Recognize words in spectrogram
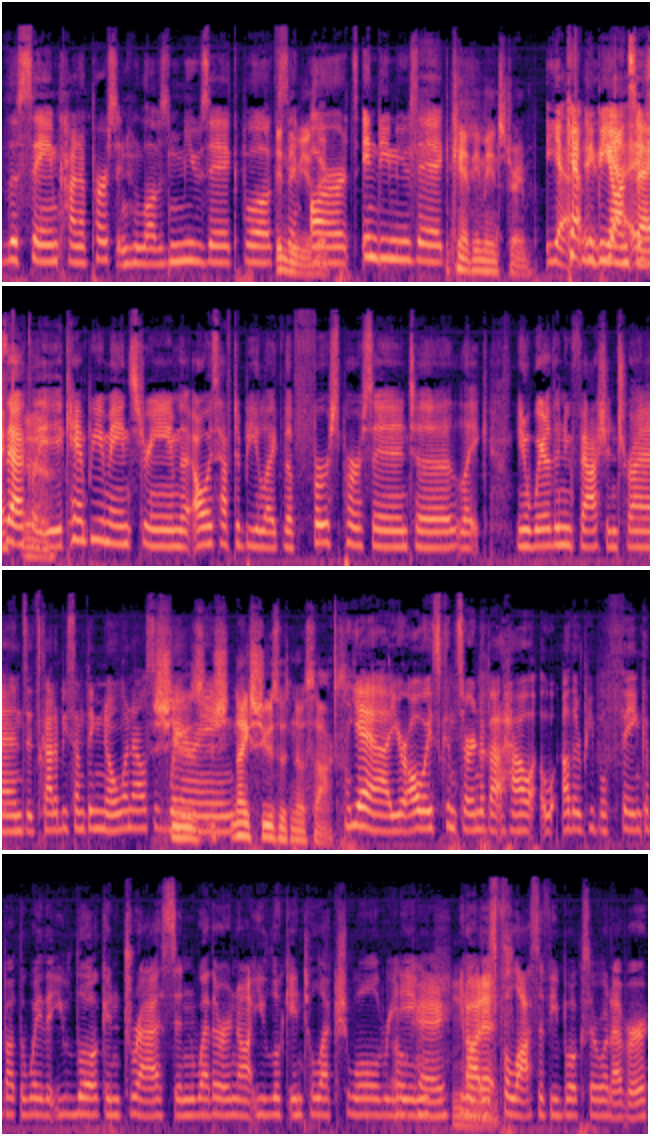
the same kind of person who loves music, books, Indie and music. arts, indie music. It can't be mainstream. Yeah, Can't be it- yeah, Beyonce. exactly. Yeah. It can't be mainstream. They always have to be like the first person to like you know wear the new fashion trends. It's got to be something no one else is Shoes, wearing. sh- nice shoes with no socks. Yeah, you're always concerned about how other people think about the way that you look and dress, and whether or not you look intellectual reading, Okay, you know, got these it. philosophy books or whatever.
